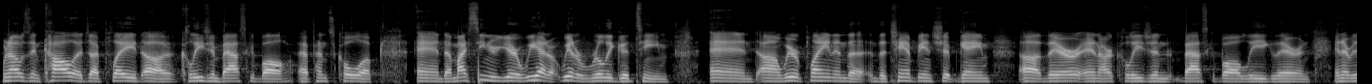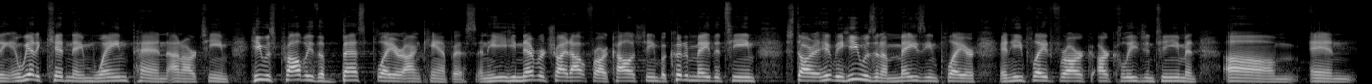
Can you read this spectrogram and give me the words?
When I was in college, I played uh, collegiate basketball at Pensacola, and uh, my senior year, we had a, we had a really good team, and uh, we were playing in the, the championship game uh, there in our collegiate basketball league there and, and everything. And we had a kid named Wayne Penn on our team. He was probably the best player on campus, and he, he never tried out for our college team, but could have made the team start. He, he was an amazing player, and he played for our, our collegiate team. And, um, and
